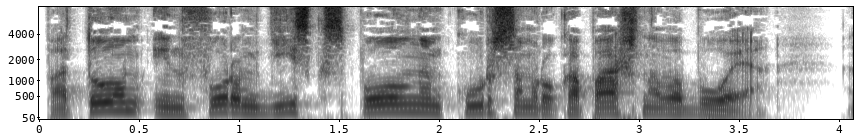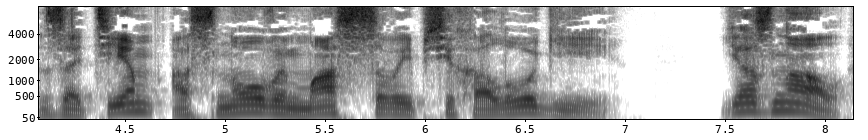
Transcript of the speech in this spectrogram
Потом информдиск с полным курсом рукопашного боя. Затем основы массовой психологии. Я знал,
